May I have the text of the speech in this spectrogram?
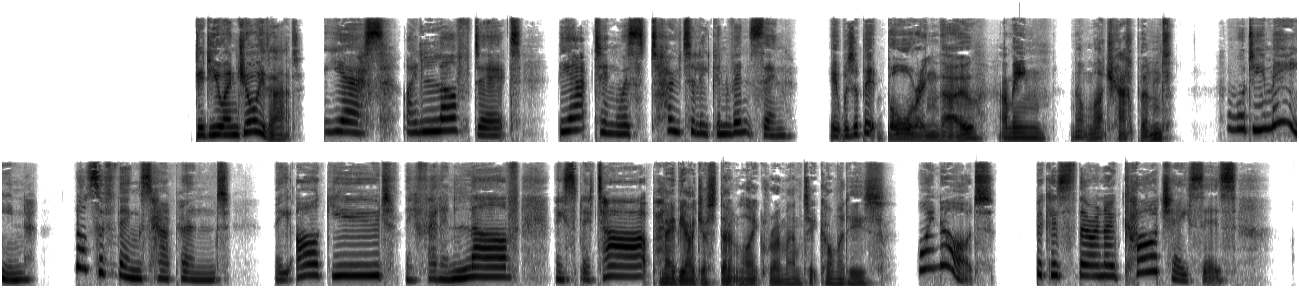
Did you enjoy that? Yes, I loved it. The acting was totally convincing. It was a bit boring, though. I mean, not much happened. What do you mean? Lots of things happened. They argued, they fell in love, they split up. Maybe I just don't like romantic comedies. Why not? Because there are no car chases.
